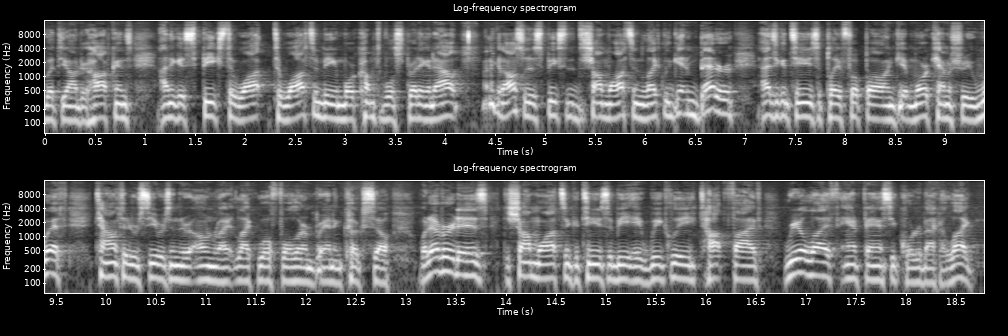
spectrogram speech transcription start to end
with DeAndre Hopkins. I think it speaks to Wat- to Watson being more comfortable spreading it out. I think it also just speaks to Deshaun Watson likely getting better as he continues to play football and get more chemistry with talented receivers in their own right, like Will Fuller and Brandin Cooks. So whatever it is, Deshaun Watson continues to be a weekly top five real life and fantasy quarterback alike.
